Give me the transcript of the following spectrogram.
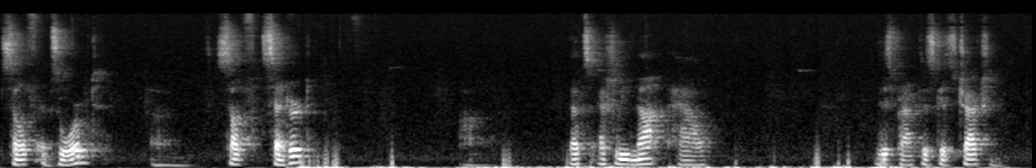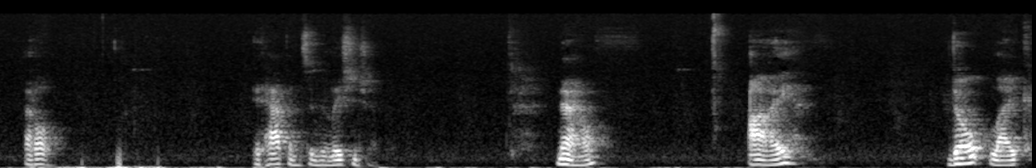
self absorbed, um, self centered. Uh, that's actually not how this practice gets traction at all. It happens in relationship. Now, I don't like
